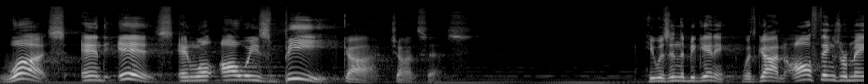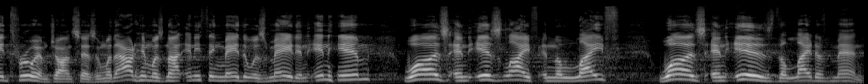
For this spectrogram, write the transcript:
was and is and will always be God, John says. He was in the beginning with God, and all things were made through him, John says. And without him was not anything made that was made. And in him was and is life, and the life was and is the light of men.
